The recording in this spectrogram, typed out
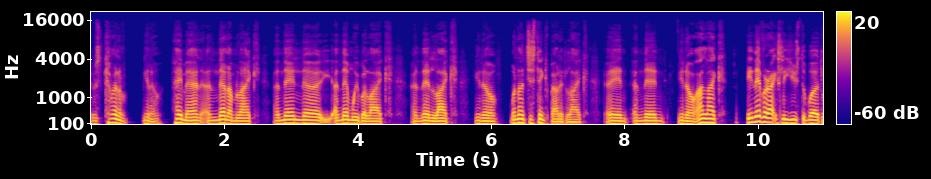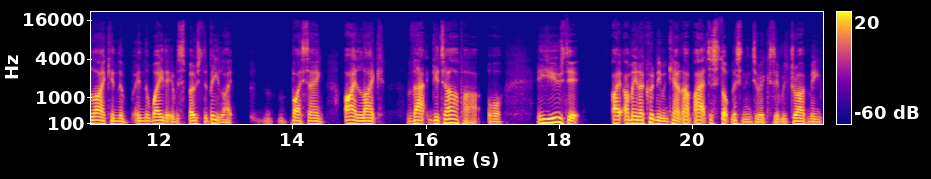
It was kind of, you know, hey man. And then I'm like, and then, uh, and then we were like, and then like, you know, when I just think about it like, and, and then, you know, I like, he never actually used the word like in the in the way that it was supposed to be, like by saying I like that guitar part, or he used it. I, I mean, I couldn't even count up. I had to stop listening to it because it was driving me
